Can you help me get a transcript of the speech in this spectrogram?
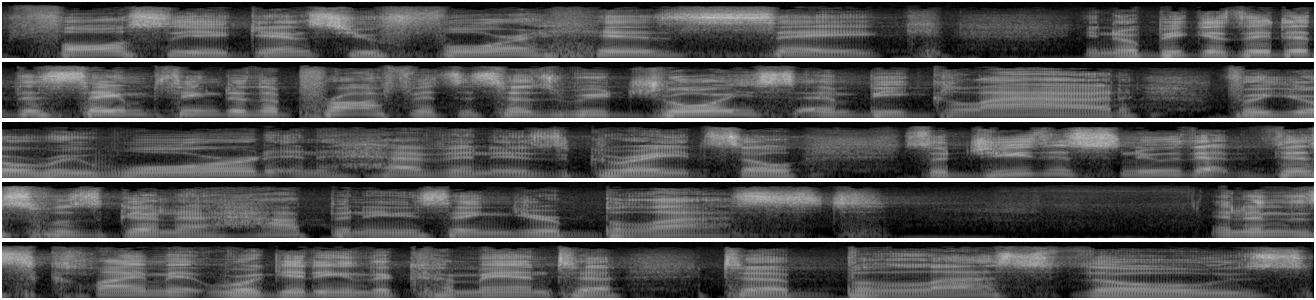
falsely against you for his sake. You know, because they did the same thing to the prophets. It says, rejoice and be glad, for your reward in heaven is great. So, so Jesus knew that this was going to happen, and he's saying, You're blessed. And in this climate, we're getting the command to, to bless those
